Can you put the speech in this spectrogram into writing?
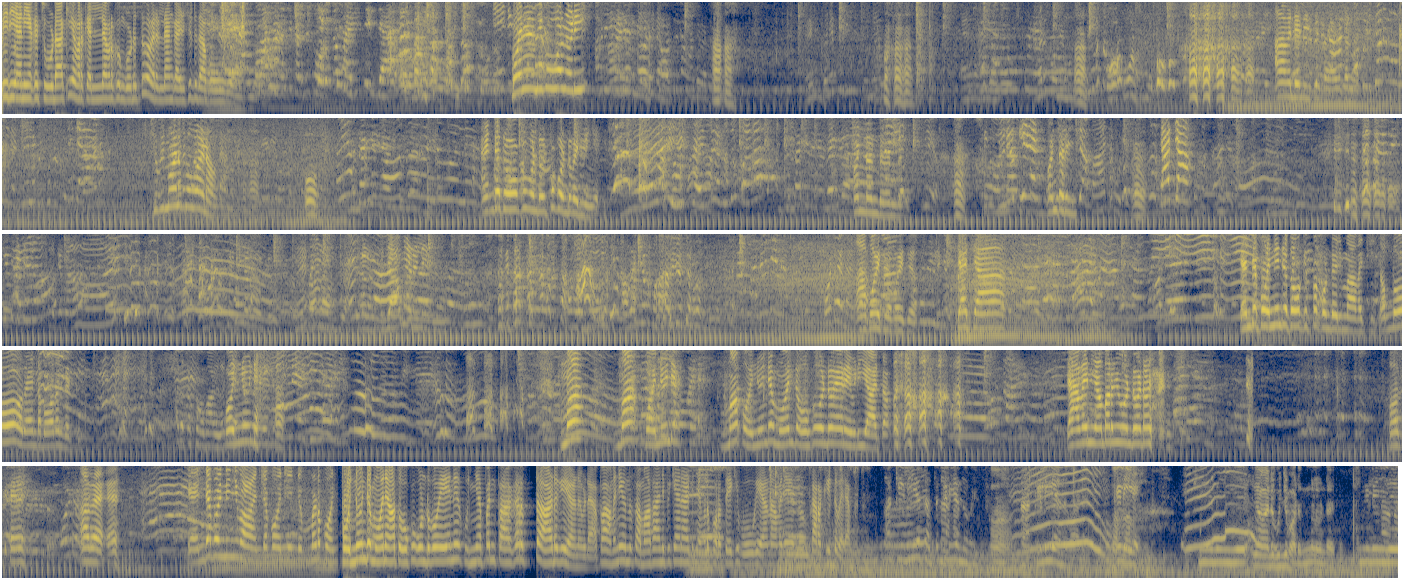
ബിരിയാണിയൊക്കെ ചൂടാക്കി അവർക്ക് എല്ലാവർക്കും കൊടുത്തു അവരെല്ലാം കഴിച്ചിട്ട് ഇതാ പോവുകയാണ്. മോനെ നീ പോവാ ആ ആ. ആ. അതവന്റെ ഇരിക്കട്ടെ അത് കണ്ടോ ശുഭിമോൾ പോവാണോ? ഓ. എന്റെ തോക്ക് കൊണ്ടു ഇപ്പൊ കൊണ്ടുവരുമെങ്കിൽ ഉണ്ട് ഉണ്ട് ആ. ആ. പോയിച്ചോ പോയിച്ചോ ചാച്ചാ. എന്റെ പൊന്നിന്റെ തോക്ക് ഇപ്പൊ കൊണ്ടുവരും മാവച്ചി. അല്ലോ അതേണ്ട ബോധം കെട്ടു. പൊന്നുന്റെ പൊന്നുവിന്റെ ഉമ്മ പൊന്നുന്റെ മോൻ തോക്ക് കൊണ്ടുപോയാൻ എവിടെ ഈ ആട്ടം? രാവൻ ഞാൻ പറഞ്ഞു കൊണ്ടുപോട്ടെ. ഓക്കേ. അതെ. എന്റെ പൊന്നിഞ്ഞു വാ എന്റെ പൊന്നിന്റെ ഉമ്മയുടെ പൊന്നു പൊന്നുവിന്റെ മോൻ ആ തോക്ക് കൊണ്ടുപോയേന് കുഞ്ഞപ്പൻ തകർത്ത് ആടുകയാണ് ഇവിടെ. അപ്പൊ അവനെ ഒന്ന് സമാധാനിപ്പിക്കാനായിട്ട് ഞങ്ങൾ പുറത്തേക്ക് പോവുകയാണ്. അവനെ ഒന്ന് കറക്കിട്ട് വരാം. ആ കിളിയെ ഞാൻ കുഞ്ഞു പാടും. നിങ്ങൾ ഉണ്ടായിരുന്നു കിളിയെ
